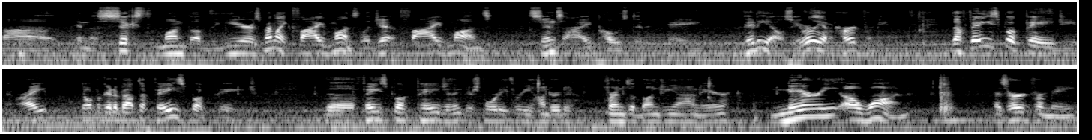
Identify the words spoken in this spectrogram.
uh, in the sixth month of the year. It's been like five months, legit five months since I posted a video. So you really haven't heard from me. The Facebook page, even, right? Don't forget about the Facebook page the Facebook page. I think there's 4,300 friends of Bungie on there. Nary a one has heard from me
